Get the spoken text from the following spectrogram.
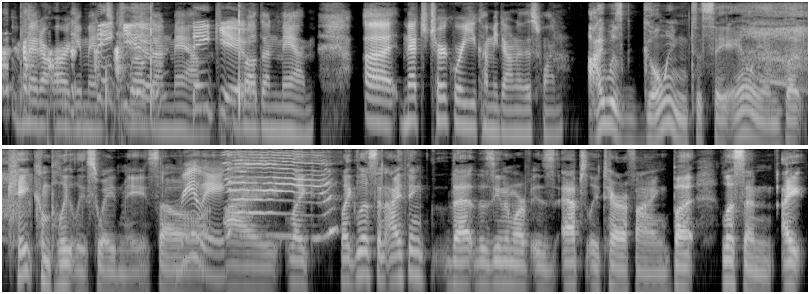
meta argument. Thank you. Well done, ma'am. Thank you. Well done, ma'am. Uh, Matt Turk, where are you coming down on this one? I was going to say Alien, but Kate completely swayed me. So Really? I like like listen. I think that the xenomorph is absolutely terrifying. But listen, I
